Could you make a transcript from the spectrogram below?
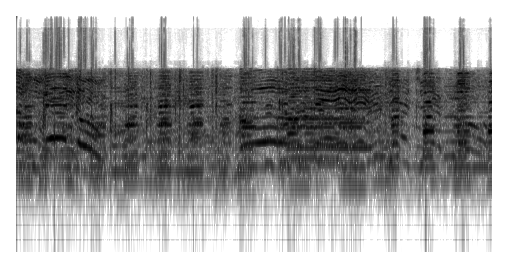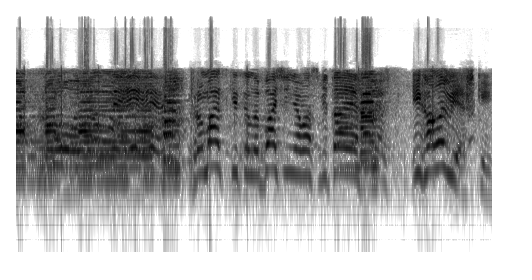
Ахметов. Громадське телебачення вас вітає і головешки.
